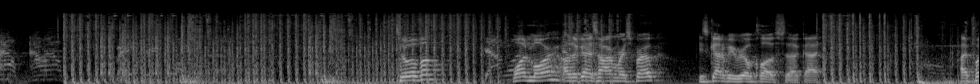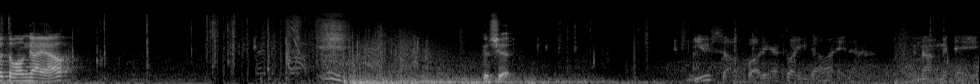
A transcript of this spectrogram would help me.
Ow, ow, ow. Ready, three, two, Two of them. one. One more. Other guy's armor's broke. He's got to be real close to that guy. I put the one guy out. Good shit. You suck, buddy. That's why you died. Not me.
